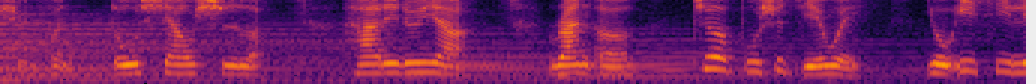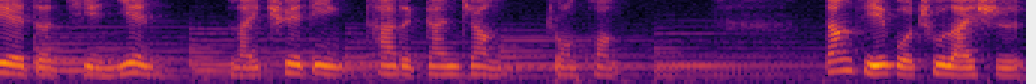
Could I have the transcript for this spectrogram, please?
水分都消失了，哈利路亚！然而，这不是结尾，有一系列的检验来确定他的肝脏状况。当结果出来时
